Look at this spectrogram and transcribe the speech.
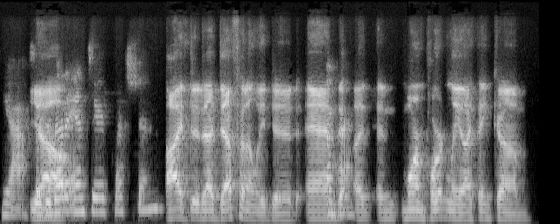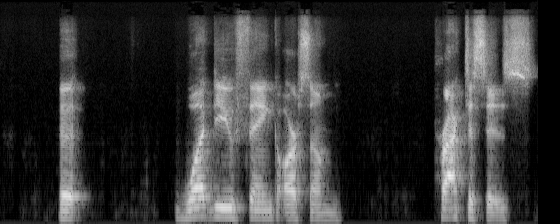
yeah. So yeah. did that answer your question? I did. I definitely did. And okay. uh, and more importantly i think um that what do you think are some practices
